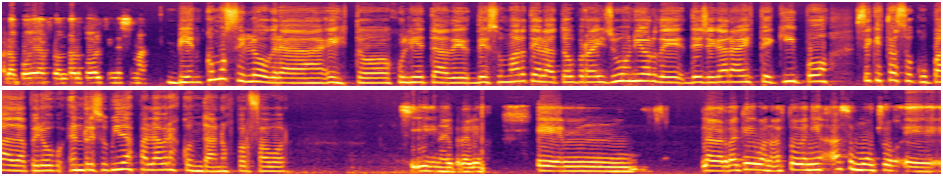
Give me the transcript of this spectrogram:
para poder afrontar todo el fin de semana. Bien, ¿cómo se logra esto, Julieta, de, sumarte a la Top Race Junior, de, llegar a este equipo? Sé que estás ocupada, pero en resumidas palabras, contanos, por favor. Sí, no hay problema. Em, la verdad que, bueno, esto venía hace mucho, eh,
